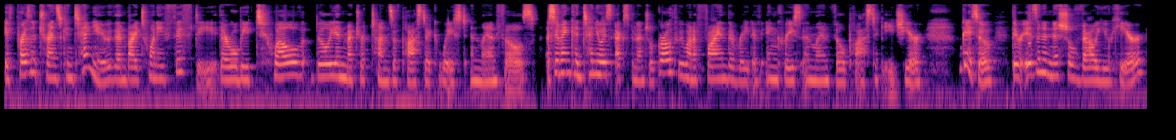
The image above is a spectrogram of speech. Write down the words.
If present trends continue, then by 2050, there will be 12 billion metric tons of plastic waste in landfills. Assuming continuous exponential growth, we want to find the rate of increase in landfill plastic each year. Okay, so there is an initial value here.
